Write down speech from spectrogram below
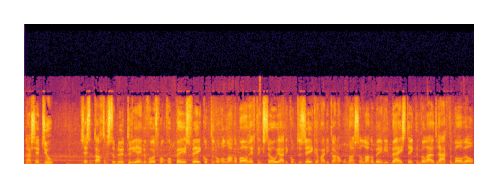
naar Sergio. 86e minuut, 3-1 de voorsprong voor PSV. Komt er nog een lange bal richting Zo. Ja, die komt er zeker, maar die kan er ondanks zijn lange been niet bij. Steekt hem wel uit, raakt de bal wel,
